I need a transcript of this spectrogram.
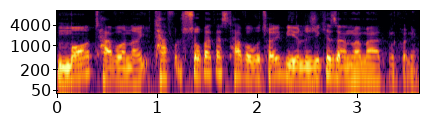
ما توانایی صحبت از تفاوت های بیولوژیک زن و مرد می‌کنیم.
